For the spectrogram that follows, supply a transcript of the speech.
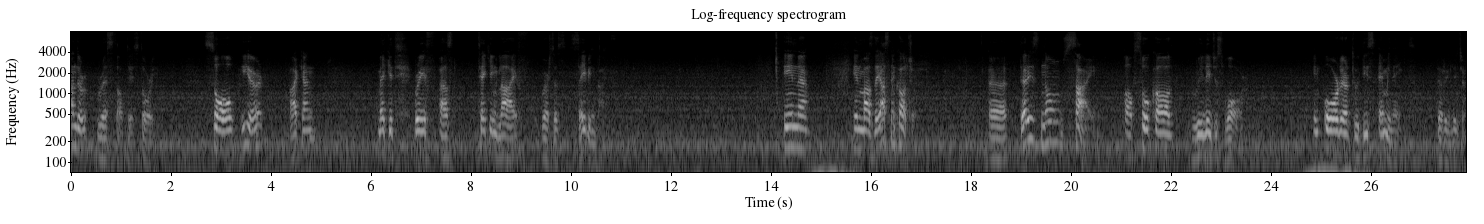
and the rest of the story. So here I can make it brief as taking life versus saving life. In uh, in Mazdayasnin culture, uh, there is no sign of so-called religious war in order to disseminate the religion.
